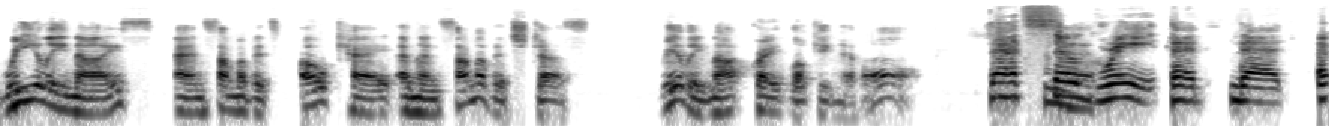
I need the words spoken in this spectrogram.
really nice and some of it's okay and then some of it's just really not great looking at all. That's so great that that uh,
